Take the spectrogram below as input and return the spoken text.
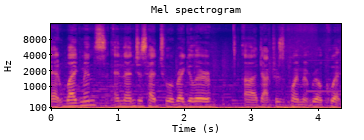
at Wegmans, and then just head to a regular uh, doctor's appointment real quick.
